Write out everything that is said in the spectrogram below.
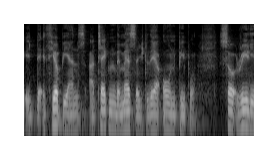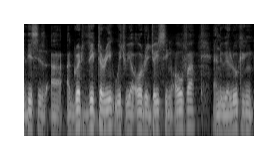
it, the Ethiopians are taking the message to their own people. So, really, this is a, a great victory which we are all rejoicing over, and we are looking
